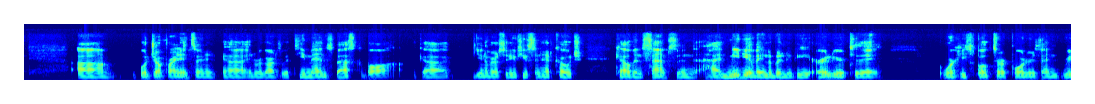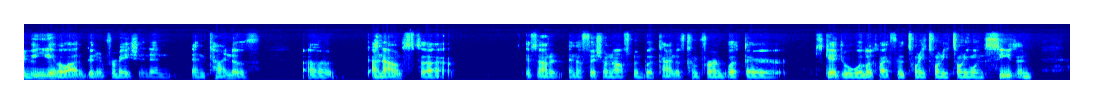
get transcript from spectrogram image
um, we'll jump right into it uh, in regards with the men's basketball. Uh, University of Houston head coach Kelvin Sampson had media availability earlier today where he spoke to reporters and really he gave a lot of good information and and kind of uh, announced uh, it's not an, an official announcement but kind of confirmed what their schedule will look like for the 2020-21 season.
